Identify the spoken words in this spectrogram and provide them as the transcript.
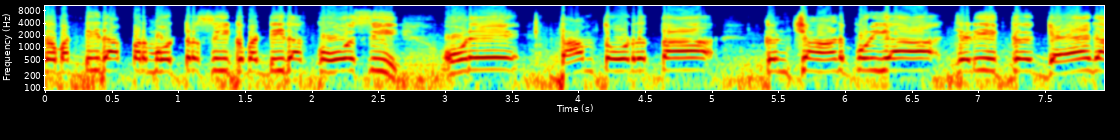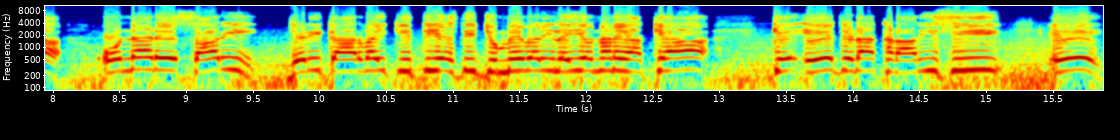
ਕਬੱਡੀ ਦਾ ਪ੍ਰਮੋਟਰ ਸੀ, ਕਬੱਡੀ ਦਾ ਕੋਚ ਸੀ, ਉਹਨੇ ਦਮ ਤੋੜ ਦਿੱਤਾ। ਕੰਚਾਨਪੁਰੀਆ ਜਿਹੜੀ ਇੱਕ ਗੈਂਗ ਆ, ਉਹਨਾਂ ਨੇ ਸਾਰੀ ਜਿਹੜੀ ਕਾਰਵਾਈ ਕੀਤੀ, ਇਸ ਦੀ ਜ਼ਿੰਮੇਵਾਰੀ ਲਈ ਉਹਨਾਂ ਨੇ ਆਖਿਆ ਕਿ ਇਹ ਜਿਹੜਾ ਖਿਡਾਰੀ ਸੀ, ਇਹ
